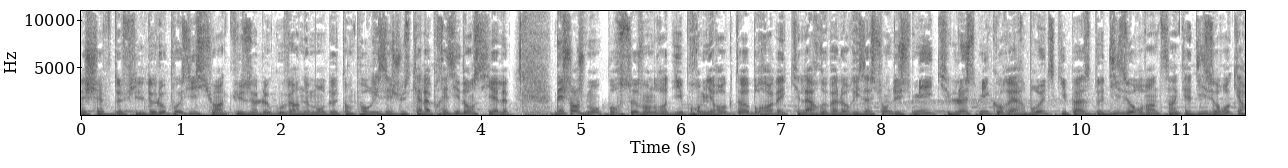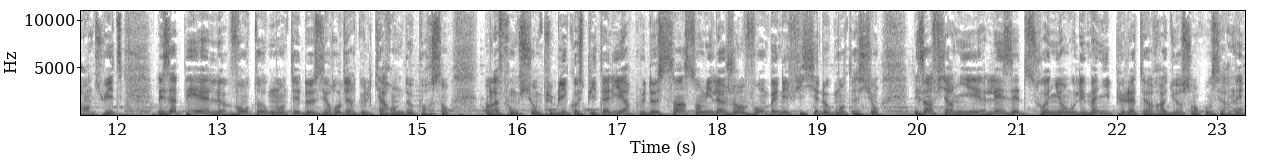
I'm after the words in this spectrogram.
Les chefs de file de l'opposition accusent le gouvernement de temporiser jusqu'à la présidentielle. Des changements pour ce vendredi 1er octobre avec la revalorisation du SMIC, le SMIC horaire brut qui passe de 10,25 euros à 10,48 euros. Les APL vont augmenter de 0,42%. Dans la fonction publique hospitalière, plus de 500 000 agents vont bénéficier d'augmentation. Les infirmiers, les aides-soignants ou les manipulateurs radio sont concernés.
